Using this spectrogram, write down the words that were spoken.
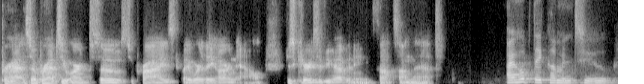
Perhaps so. Perhaps you aren't so surprised by where they are now. Just curious if you have any thoughts on that. I hope they come into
